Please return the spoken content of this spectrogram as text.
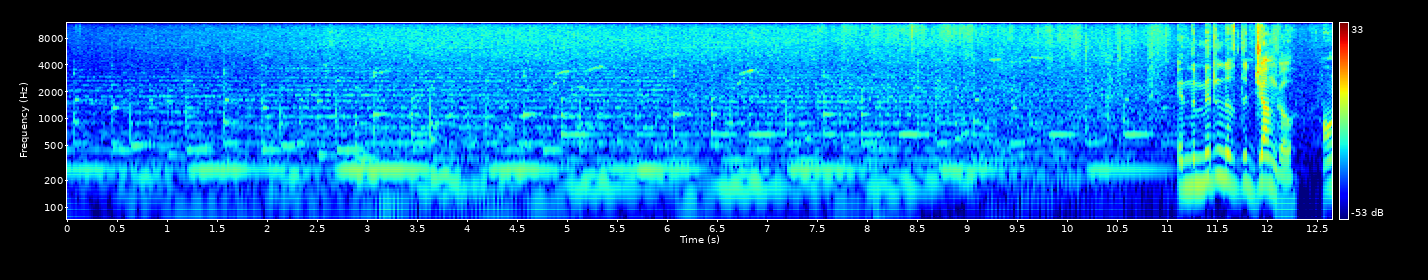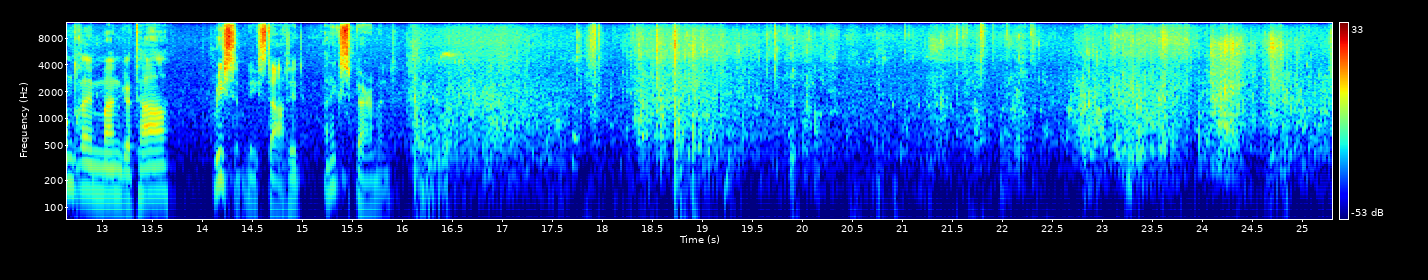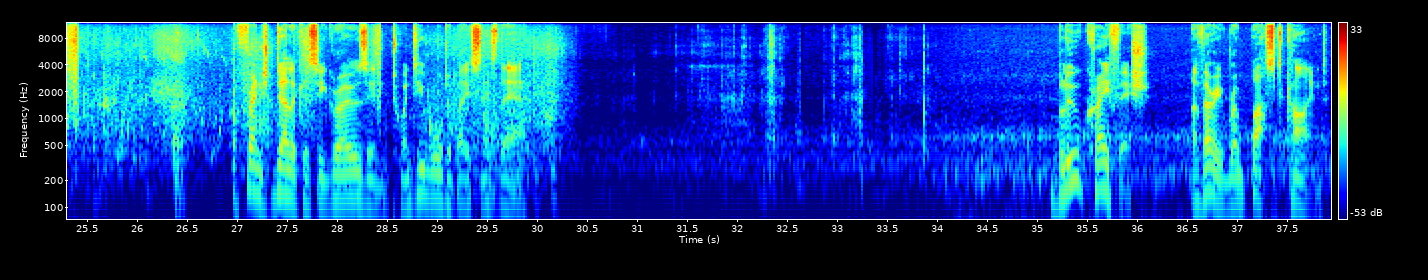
In the middle of the jungle, André Mangatal recently started an experiment. French delicacy grows in 20 water basins there. Blue crayfish, a very robust kind.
